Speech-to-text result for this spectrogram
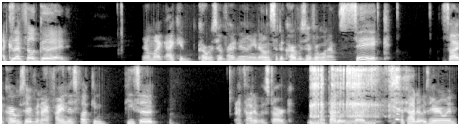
because I feel good. And I'm like, I could carpet surf right now, you know, instead of carpet surfing when I'm sick. So I carpet surf and I find this fucking piece of. I thought it was dark. I thought it was dark. I thought it was heroin.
